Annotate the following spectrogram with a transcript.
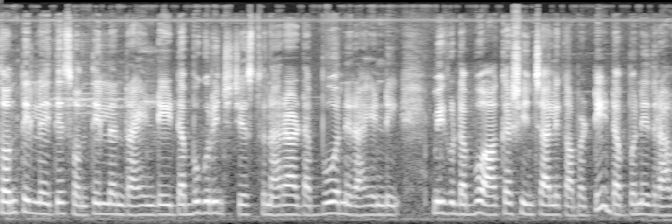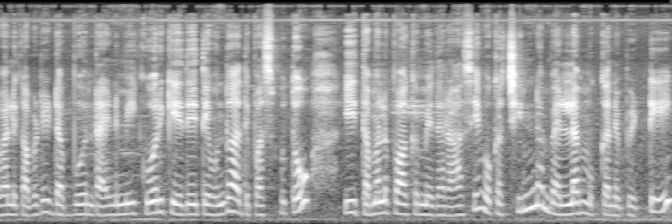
సొంత ఇల్లు అయితే సొంత ఇల్లు అని రాయండి. డబ్బు గురించి చేస్తున్నారా డబ్బు అని రాయండి. మీకు డబ్బు ఆకర్షించాలి కాబట్టి డబ్బు అనేది రావాలి కాబట్టి డబ్బు అని రాయండి. మీ కోరిక ఏదైతే ఉందో అది పసుపుతో ఈ తమలపాకు మీద రాసి ఒక చిన్న బెల్లం ముక్కని పెట్టి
